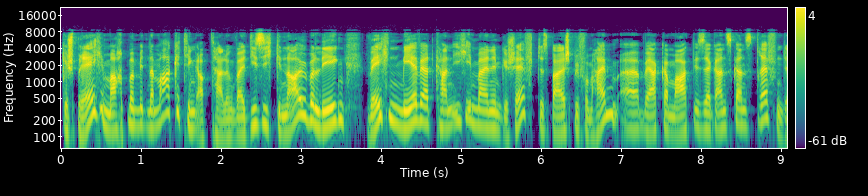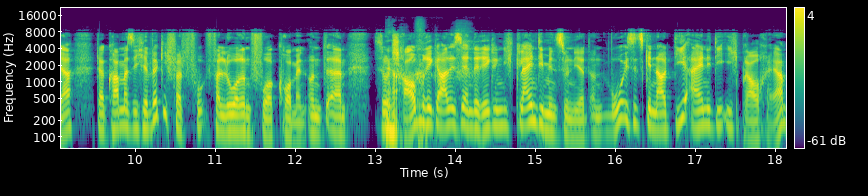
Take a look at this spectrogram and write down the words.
Gespräche macht man mit einer Marketingabteilung, weil die sich genau überlegen, welchen Mehrwert kann ich in meinem Geschäft, das Beispiel vom Heim Heimwerkermarkt ist ja ganz, ganz treffend. Ja, da kann man sich ja wirklich ver verloren vorkommen. Und ähm, so ein ja. Schraubenregal ist ja in der Regel nicht kleindimensioniert. Und wo ist jetzt genau die eine, die ich brauche? Ja,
